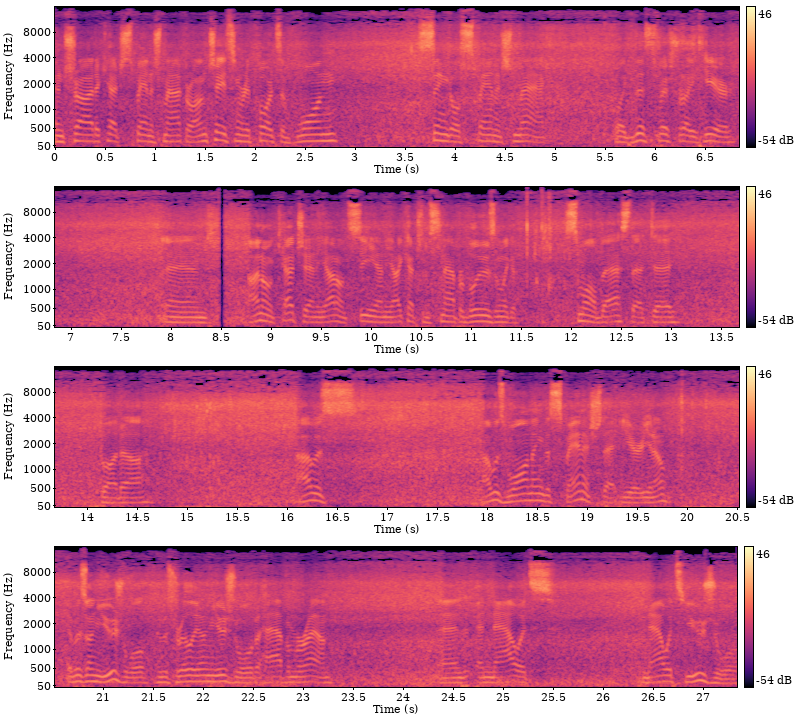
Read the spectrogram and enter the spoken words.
and try to catch Spanish mackerel. I'm chasing reports of one single Spanish mac, like this fish right here. And I don't catch any, I don't see any. I catch some snapper blues and like a small bass that day. But uh, I was, I was wanting the Spanish that year, you know? It was unusual. It was really unusual to have them around. And, and now it's, now it's usual.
